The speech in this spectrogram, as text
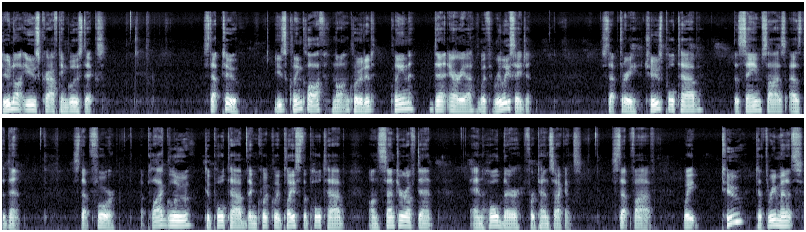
do not use crafting glue sticks. Step 2. Use clean cloth, not included, clean dent area with release agent. Step 3. Choose pull tab the same size as the dent. Step 4. Apply glue to pull tab, then quickly place the pull tab on center of dent and hold there for 10 seconds. Step 5. Wait 2 to 3 minutes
